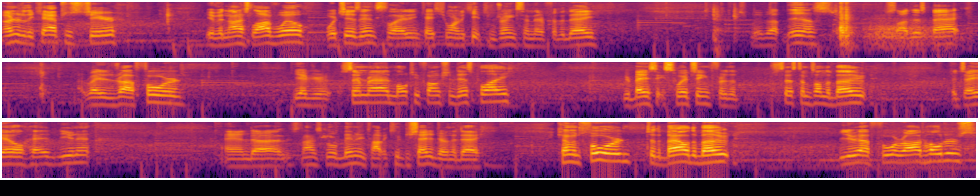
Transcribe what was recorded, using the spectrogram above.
Under the captain's chair, you have a nice live well, which is insulated in case you want to keep some drinks in there for the day. Just move up this, slide this back. Ready to drive forward. You have your Simrad multifunction display, your basic switching for the systems on the boat, a JL head unit, and uh, it's a nice little bimini top to keep you shaded during the day. Coming forward to the bow of the boat, you do have four rod holders,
